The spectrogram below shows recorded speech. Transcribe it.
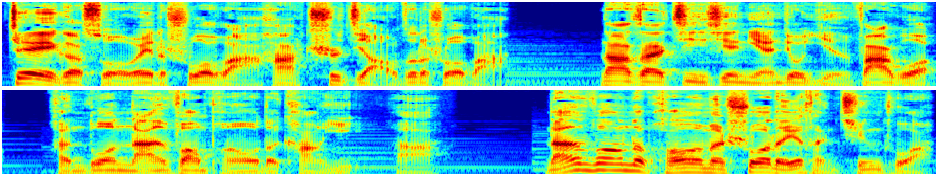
这个所谓的说法哈，吃饺子的说法，那在近些年就引发过很多南方朋友的抗议啊。南方的朋友们说的也很清楚啊。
